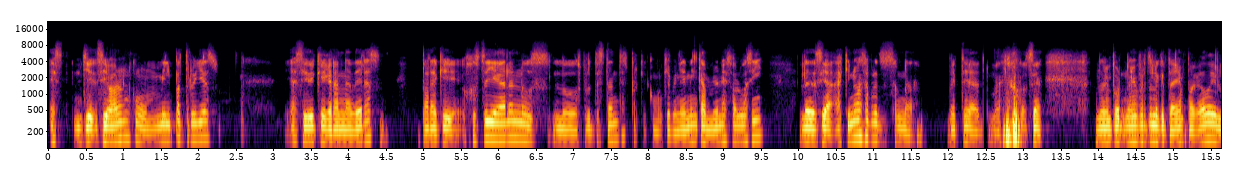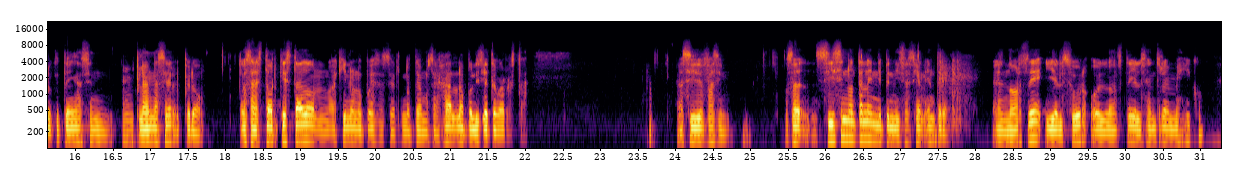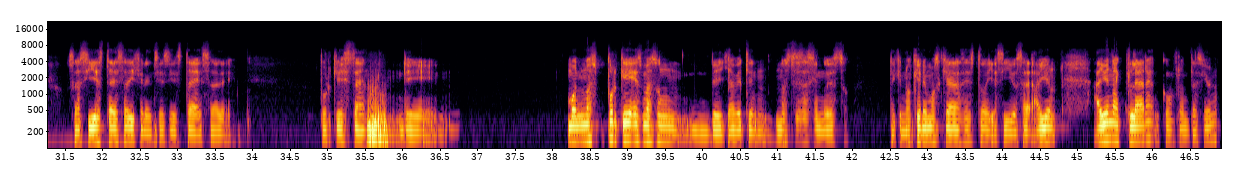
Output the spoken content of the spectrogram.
es- se llevaron como mil patrullas, así de que granaderas, para que justo llegaran los, los protestantes, porque como que venían en camiones o algo así, le decía, aquí no vas a protestar nada, vete a tu madre". O sea, no importa, no importa lo que te hayan pagado y lo que tengas en, en plan hacer, pero, o sea, está orquestado, aquí no lo puedes hacer, no te vamos a dejar, la policía te va a arrestar. Así de fácil. O sea, sí se nota la independización entre el norte y el sur, o el norte y el centro de México. O sea, sí está esa diferencia, sí está esa de por qué están de... Bueno, no es porque es más un de ya vete, no estés haciendo esto, de que no queremos que hagas esto y así. O sea, hay un, hay una clara confrontación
